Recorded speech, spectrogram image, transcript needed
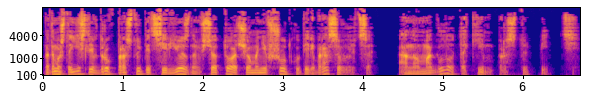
Потому что если вдруг проступит серьезным все то, о чем они в шутку перебрасываются, оно могло таким проступить.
